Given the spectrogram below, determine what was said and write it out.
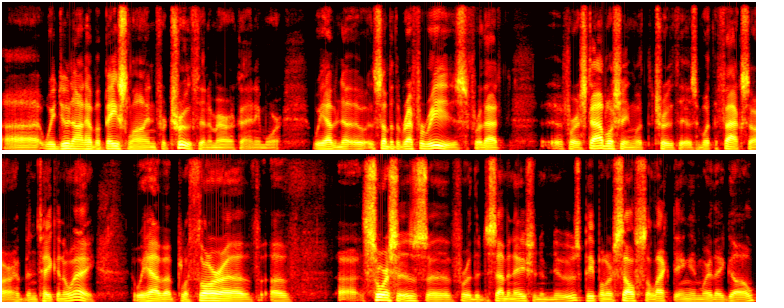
Uh, we do not have a baseline for truth in America anymore. We have no, some of the referees for that, uh, for establishing what the truth is and what the facts are, have been taken away. We have a plethora of, of sources uh, for the dissemination of news. People are self selecting in where they go.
